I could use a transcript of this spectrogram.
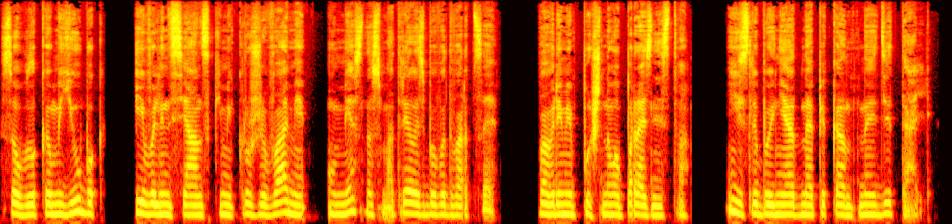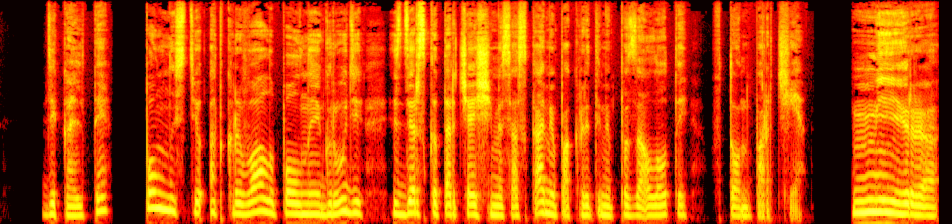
с облаком юбок и валенсианскими кружевами уместно смотрелось бы во дворце во время пышного празднества, если бы не одна пикантная деталь. Декольте полностью открывало полные груди с дерзко торчащими сосками, покрытыми позолотой в тон парче. «Мира!»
